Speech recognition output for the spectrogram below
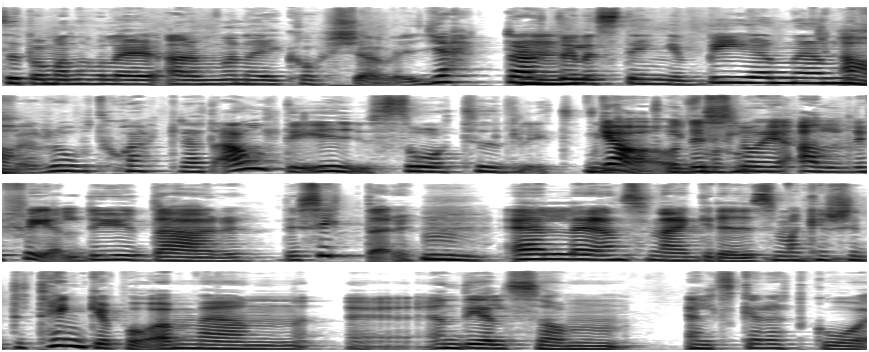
Typ om man håller armarna i kors över hjärtat eller stänger benen Mm. Ja. för rotchakrat. Allt det är ju så tydligt. Ja, och det slår ju aldrig fel. Det är ju där det sitter. Mm. Eller en sån här grej som man kanske inte tänker på, men eh, en del som älskar att gå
